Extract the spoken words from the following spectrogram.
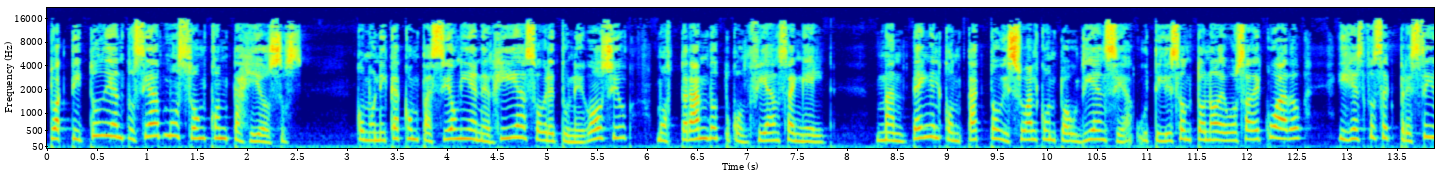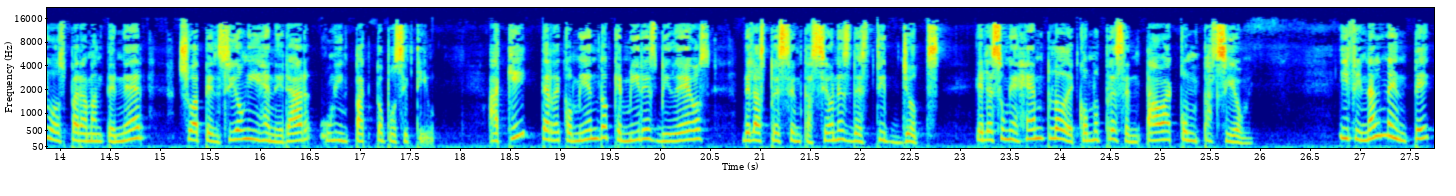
Tu actitud y entusiasmo son contagiosos. Comunica con pasión y energía sobre tu negocio, mostrando tu confianza en él. Mantén el contacto visual con tu audiencia, utiliza un tono de voz adecuado y gestos expresivos para mantener su atención y generar un impacto positivo. Aquí te recomiendo que mires videos de las presentaciones de Steve Jobs. Él es un ejemplo de cómo presentaba con pasión. Y finalmente,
